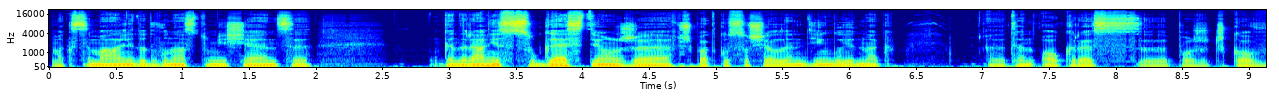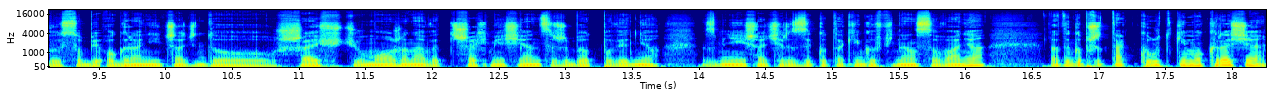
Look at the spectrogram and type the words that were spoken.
maksymalnie do 12 miesięcy. Generalnie z sugestią, że w przypadku social lendingu jednak e, ten okres e, pożyczkowy sobie ograniczać do 6, może nawet 3 miesięcy, żeby odpowiednio zmniejszać ryzyko takiego finansowania. Dlatego przy tak krótkim okresie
